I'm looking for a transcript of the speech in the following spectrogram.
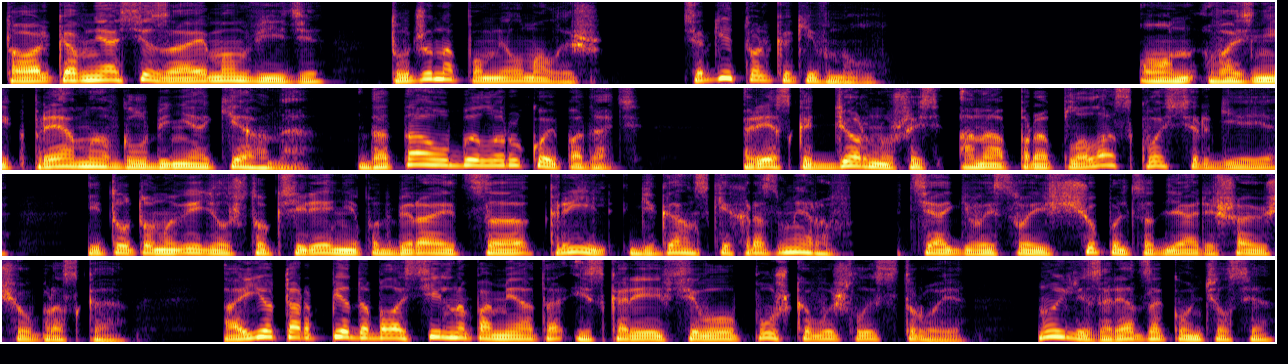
«Только в неосязаемом виде», — тут же напомнил малыш. Сергей только кивнул. Он возник прямо в глубине океана. До Тау было рукой подать. Резко дернувшись, она проплыла сквозь Сергея. И тут он увидел, что к сирене подбирается криль гигантских размеров, тягивая свои щупальца для решающего броска. А ее торпеда была сильно помята, и, скорее всего, пушка вышла из строя. Ну или заряд закончился.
